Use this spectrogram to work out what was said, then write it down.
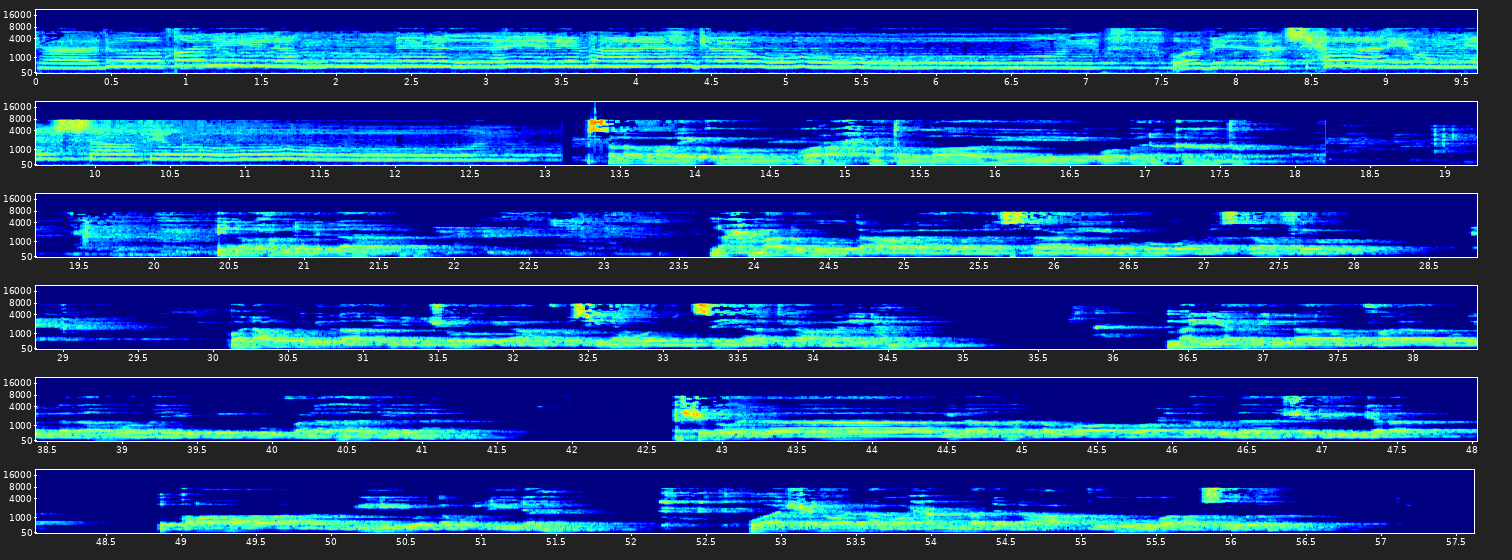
كانوا قليلا من الليل ما يهجعون وبالأسحار هم يستغفرون. السلام عليكم ورحمة الله وبركاته. إن الحمد لله نحمده تعالى ونستعينه ونستغفره. ونعوذ بالله من شرور أنفسنا ومن سيئات أعمالنا. من يهد الله فلا مضل له ومن يضلل فلا هادي له. أشهد أن لا إله إلا الله وحده لا شريك له. إقرارا به وتوحيدا وأشهد أن محمدا عبده ورسوله.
